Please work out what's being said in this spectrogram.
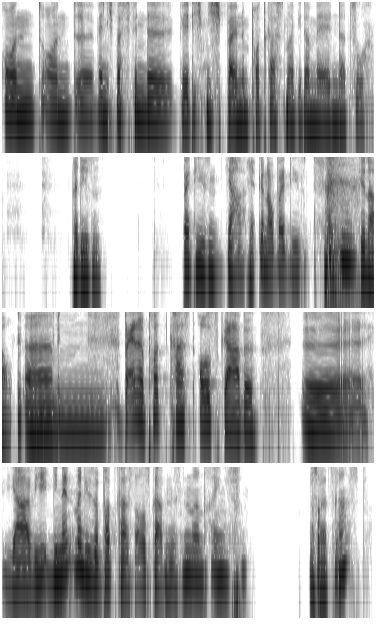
und und äh, wenn ich was finde, werde ich mich bei einem Podcast mal wieder melden dazu. Bei diesem. Bei diesem, ja, ja. genau bei diesem. Genau. Ähm, bei einer Podcast-Ausgabe. Äh, ja, wie, wie nennt man diese Podcast-Ausgaben? Das sind dann eigentlich Was Podcast? meinst du?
